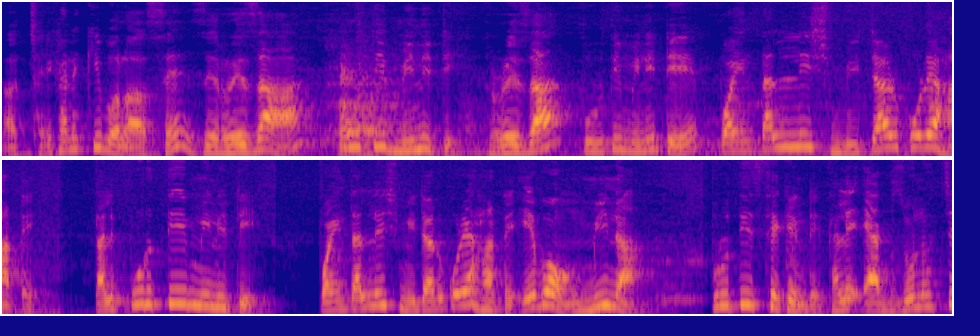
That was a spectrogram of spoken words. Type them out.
আচ্ছা এখানে কি বলা আছে? যে রেজা প্রতি মিনিটে, রেজা প্রতি মিনিটে পঁয়তাল্লিশ মিটার করে হাঁটে। তাহলে প্রতি মিনিটে পঁয়তাল্লিশ মিটার করে হাঁটে এবং মিনা প্রতি সেকেন্ডে, তাহলে একজন হচ্ছে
